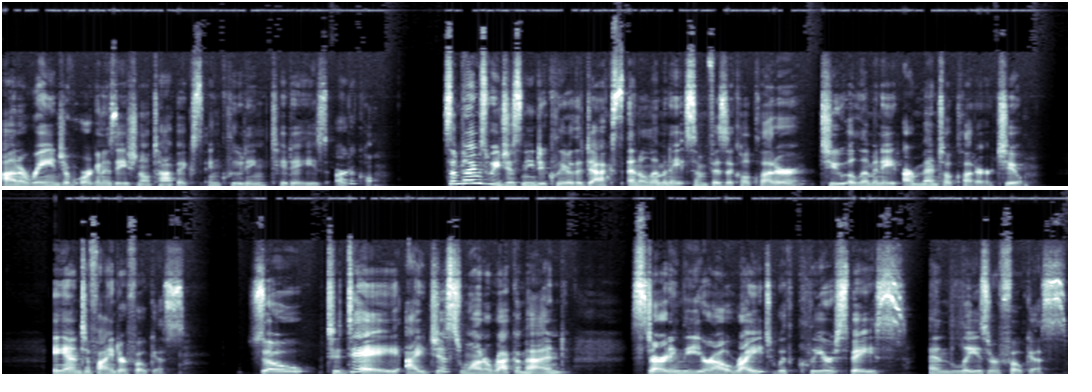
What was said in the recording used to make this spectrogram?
on a range of organizational topics, including today's article. Sometimes we just need to clear the decks and eliminate some physical clutter to eliminate our mental clutter too, and to find our focus. So, today I just want to recommend starting the year out right with clear space and laser focus.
